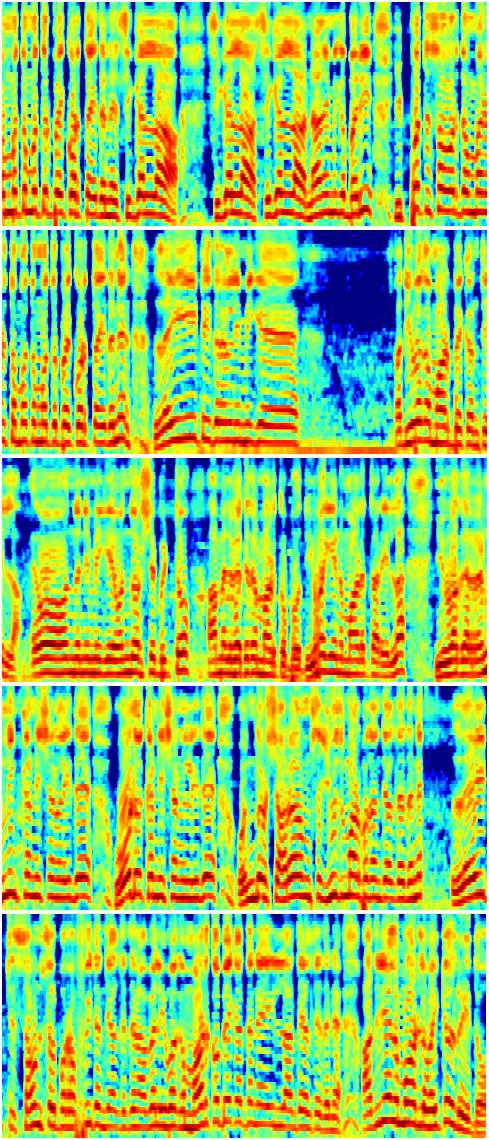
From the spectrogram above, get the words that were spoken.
ತೊಂಬತ್ತೊಂಬತ್ತು ರೂಪಾಯಿ ಕೊಡ್ತಾ ಇದ್ದೇನೆ. ಸಿಗಲ್ಲ ಸಿಗಲ್ಲ ಸಿಗಲ್ಲ. ನಾನು ನಿಮಗೆ ಬರೀ ಇಪ್ಪತ್ತು ಸಾವಿರದ ಒಂಬೈನೂರ ತೊಂಬತ್ತೊಂಬತ್ತು ರೂಪಾಯಿ ಕೊಡ್ತಾ ಇದ್ದೇನೆ. ಲೈಟ್ ಇದರಲ್ಲಿ ನಿಮಗೆ ಅದು ಇವಾಗ ಮಾಡಬೇಕಂತಿಲ್ಲ. ಒಂದು ನಿಮಗೆ ಒಂದು ವರ್ಷ ಬಿಟ್ಟು ಆಮೇಲೆ ಬೇಕಾದ್ರೆ ಮಾಡ್ಕೋಬೋದು. ಇವಾಗ ಏನು ಮಾಡ್ತಾರೆ ಇಲ್ಲ. ಇವಾಗ ರನ್ನಿಂಗ್ ಕಂಡೀಷನಲ್ಲಿದೆ ಓಡೋ ಕಂಡೀಷನಲ್ಲಿದೆ ಒಂದು ವರ್ಷ ಆರಾಮ್ಸೆ ಯೂಸ್ ಮಾಡ್ಬೋದು ಅಂತ ಹೇಳ್ತಾ ಇದ್ದೇನೆ. ಲೈಟ್ ಸೌಂಡ್ ಸ್ವಲ್ಪ ರಫ್ ಇದೆ ಅಂತ ಹೇಳ್ತಾ ಇದ್ದೇನೆ ಆಮೇಲೆ ಇವಾಗ ಮಾಡ್ಕೋಬೇಕಂತಾನೆ ಇಲ್ಲ ಅಂತ ಹೇಳ್ತಾ ಇದ್ದೇನೆ ಹದಿನೇಳು ಮಾಡಲ್ ವೆಹಿಕಲ್ ರೀ ಇದು.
